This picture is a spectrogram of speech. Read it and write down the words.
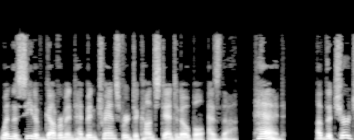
when the seat of government had been transferred to Constantinople, as the head of the Church,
